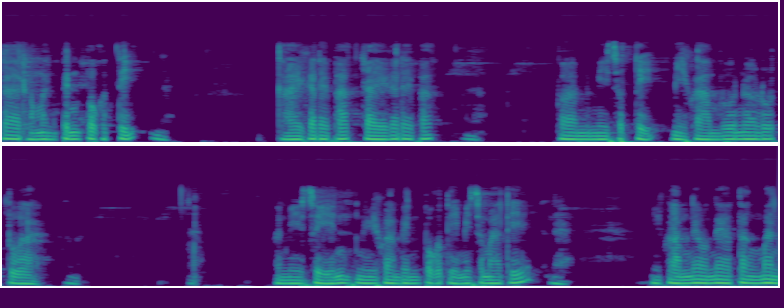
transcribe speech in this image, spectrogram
ชาติของมันเป็นปกติ กายก็ได้พักใจก็ได้พัก พอมันมีสติมีความรู้เนื้อรู้ตัว มันมีศีลมีความเป็นปกติมีสมาธิมีความแน่วแน่ตั้งมั่น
